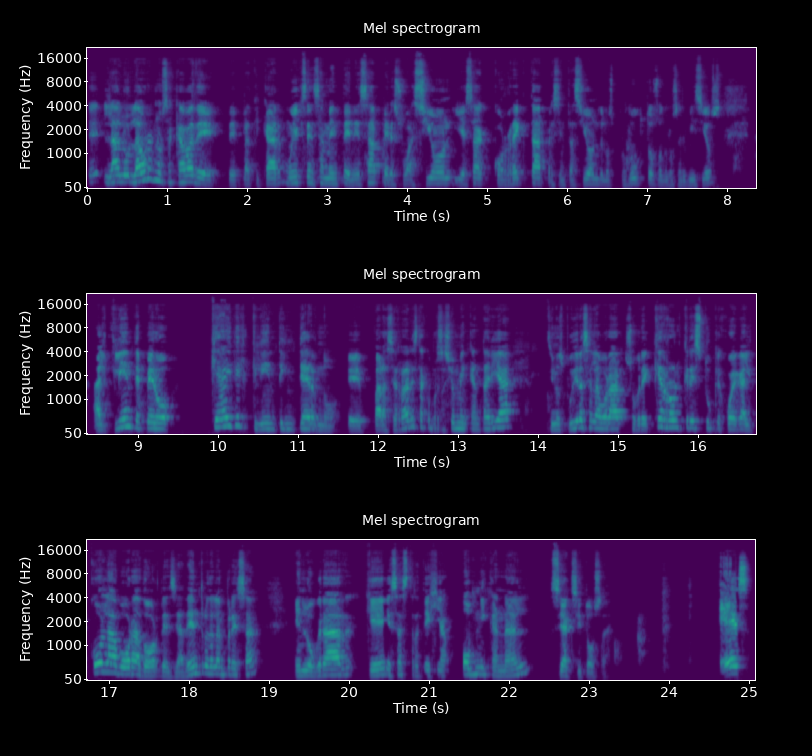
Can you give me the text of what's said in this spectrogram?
Eh, Laura nos acaba de, platicar muy extensamente en esa persuasión y esa correcta presentación de los productos o de los servicios al cliente, pero ¿Qué hay del cliente interno? Eh, para cerrar esta conversación, me encantaría si nos pudieras elaborar sobre qué rol crees tú que juega el colaborador desde adentro de la empresa en lograr que esa estrategia omnicanal sea exitosa. Es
